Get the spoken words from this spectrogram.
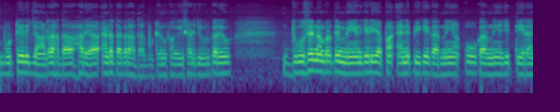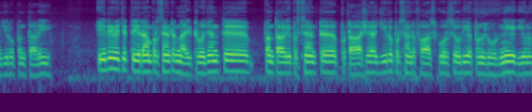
ਬੂਟੇ ਦੀ ਜਾਨ ਰੱਖਦਾ, ਹਰਿਆ ਐਂਡ ਤੱਕ ਰੱਖਦਾ, ਬੂਟੇ ਨੂੰ ਫੰਗੀਸਾਈਡ ਜ਼ਰੂਰ ਕਰਿਓ। ਦੂਸਰੇ ਨੰਬਰ ਤੇ ਮੇਨ ਜਿਹੜੀ ਆਪਾਂ ਐਨਪੀਕੇ ਕਰਨੀ ਆ, ਉਹ ਕਰਨੀ ਆ ਜੀ 13045 ਇਹਦੇ ਵਿੱਚ 13% ਨਾਈਟ੍ਰੋਜਨ ਤੇ 45% ਪੋਟਾਸ਼ ਹੈ 0% ਫਾਸਫੋਰਸ ਉਹਦੀ ਆਪਾਂ ਨੂੰ ਲੋੜ ਨਹੀਂ ਹੈਗੀ ਹੁਣ।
